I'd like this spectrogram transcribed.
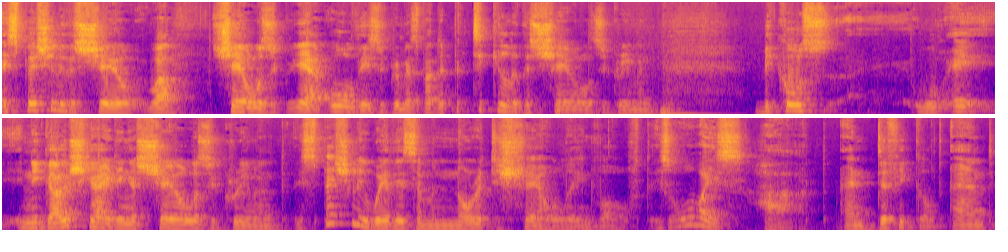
especially the share well shareholders yeah all these agreements but particularly the shareholders agreement because eh, negotiating a shareholders agreement especially where there's a minority shareholder involved is always hard and difficult and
